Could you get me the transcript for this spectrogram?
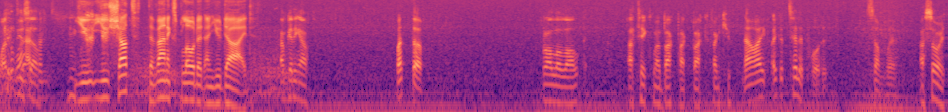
What Killed yourself. happened? You you shot, the van exploded, and you died. I'm getting out. What the? Lol, lol, lol. I take my backpack back, thank you. Now I I got teleported somewhere. I saw it.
